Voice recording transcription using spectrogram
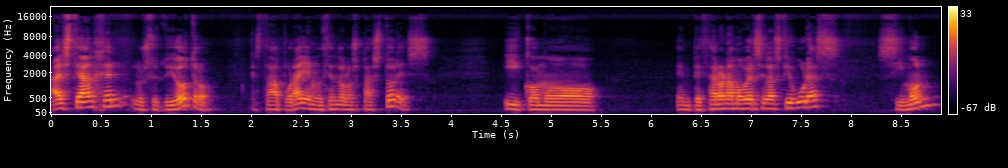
A este ángel lo sustituyó otro, estaba por ahí anunciando a los pastores. Y como empezaron a moverse las figuras, Simón,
